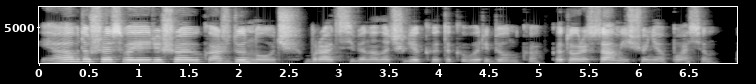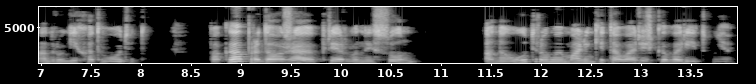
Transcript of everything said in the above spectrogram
Я в душе своей решаю каждую ночь брать себе на ночлег этакого ребенка, который сам еще не опасен, а других отводит. Пока продолжаю прерванный сон, а на утро мой маленький товарищ говорит мне,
